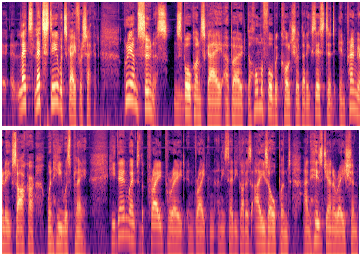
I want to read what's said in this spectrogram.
uh, Let's let's stay with Sky for a second. Graham Souness spoke on Sky about the homophobic culture that existed in Premier League soccer when he was playing. He then went to the Pride Parade in Brighton and he said he got his eyes opened and his generation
